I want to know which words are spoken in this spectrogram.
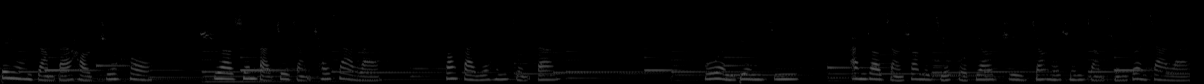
备用桨摆好之后，需要先把旧桨拆下来。方法也很简单，扶稳电机，按照桨上的解锁标志将螺旋桨旋转下来，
